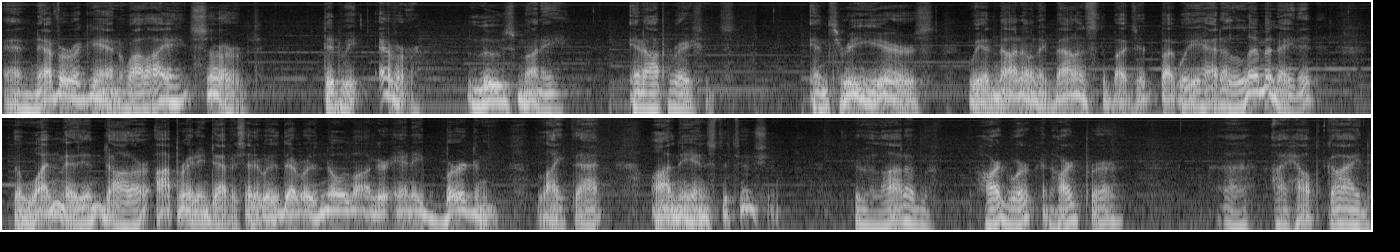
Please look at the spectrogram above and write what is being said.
and never again while I served did we ever lose money in operations. In three years, we had not only balanced the budget, but we had eliminated the $1 million operating deficit. Was, there was no longer any burden like that on the institution. Through a lot of hard work and hard prayer, uh, I helped guide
